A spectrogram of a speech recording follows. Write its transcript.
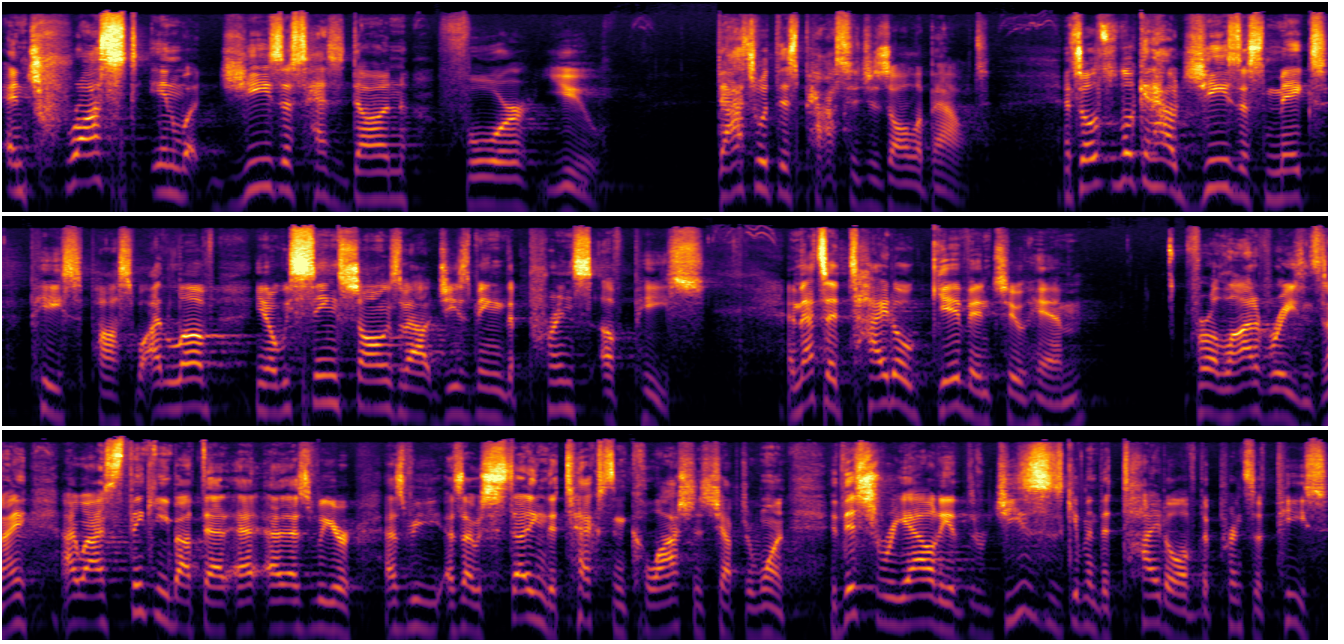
and trust in what Jesus has done for you. That's what this passage is all about. And so let's look at how Jesus makes peace possible. I love, you know, we sing songs about Jesus being the Prince of Peace. And that's a title given to him for a lot of reasons. And I, I was thinking about that as we are, as we, as I was studying the text in Colossians chapter one. This reality that Jesus is given the title of the Prince of Peace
